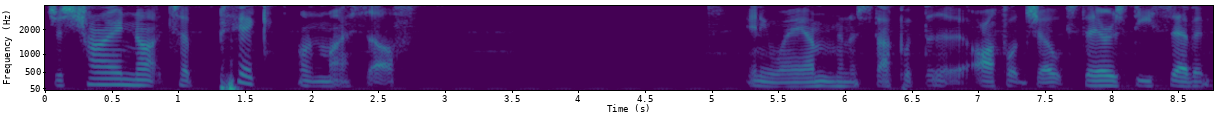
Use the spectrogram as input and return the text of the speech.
Just trying not to pick on myself. Anyway, I'm going to stop with the awful jokes. There's D7.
